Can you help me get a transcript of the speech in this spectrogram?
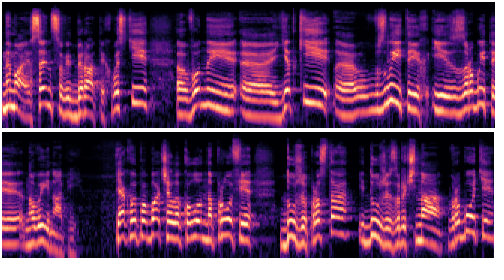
немає сенсу відбирати хвості. Е, Вони е, ядкі, е, злийте їх і зробити новий напій. Як ви побачили, колонна профі дуже проста і дуже зручна в роботі.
